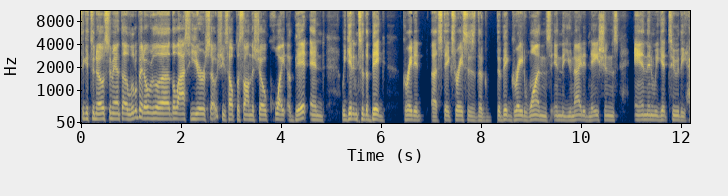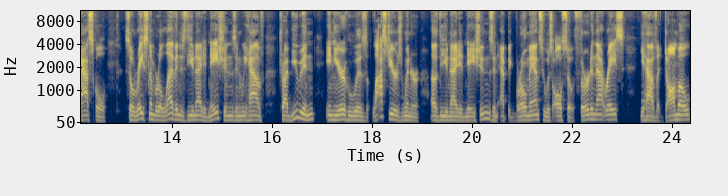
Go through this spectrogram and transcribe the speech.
to get to know Samantha a little bit over the, the last year or so. She's helped us on the show quite a bit. And we get into the big graded uh, stakes races, the, the big grade ones in the United Nations. And then we get to the Haskell. So race number 11 is the United Nations. And we have Tribhuvan in here, who was last year's winner of the United Nations, and Epic Bromance, who was also third in that race. You have Adhamo,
